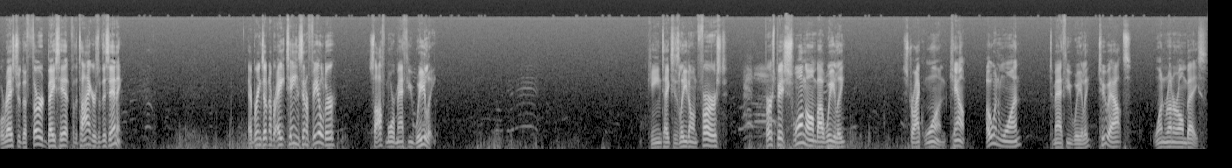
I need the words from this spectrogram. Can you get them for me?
will register the third base hit for the Tigers of this inning. That brings up number 18, center fielder, sophomore Matthew Wheely. Keene takes his lead on first. First pitch swung on by Wheely. Strike one. Count 0 and 1 to Matthew Wheely. Two outs, one runner on base.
